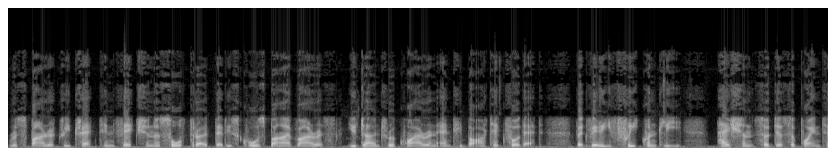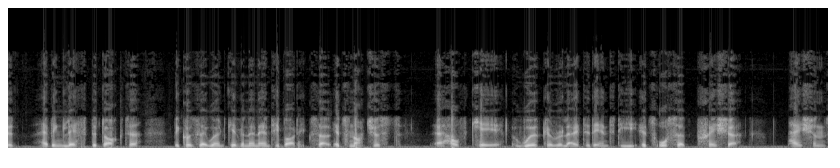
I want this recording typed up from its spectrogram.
respiratory tract infection, a sore throat that is caused by a virus, you don't require an antibiotic for that. But very frequently, patients are disappointed having left the doctor because they weren't given an antibiotic. So it's not just a healthcare worker related entity, it's also pressure patients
